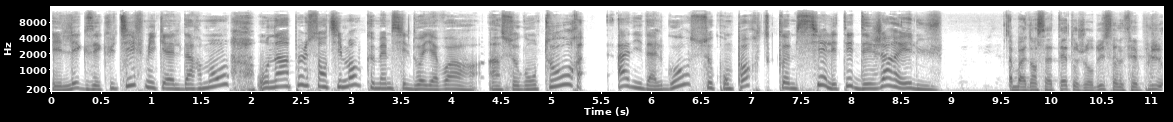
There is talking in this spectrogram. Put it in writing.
et l'exécutif, Michael Darmon. On a un peu le sentiment que même s'il doit y avoir un second tour, Anne Hidalgo se comporte comme si elle était déjà réélue. Ah bah dans sa tête aujourd'hui, ça ne fait plus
